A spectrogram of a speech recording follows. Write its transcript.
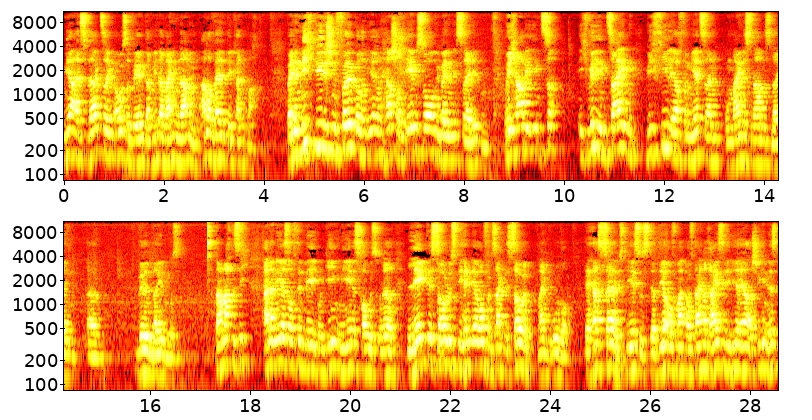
mir als Werkzeug auserwählt, damit er meinen Namen in aller Welt bekannt macht. Bei den nichtjüdischen Völkern und ihren Herrschern ebenso wie bei den Israeliten. Und ich, habe ihm, ich will ihm zeigen, wie viel er von jetzt an um meines Namens leiden, äh, willen leiden muss. Da machte sich Ananias auf den Weg und ging in jenes Haus und er legte Saulus die Hände auf und sagte, Saul, mein Bruder, der Herr selbst, Jesus, der dir auf, auf deiner Reise hierher erschienen ist,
